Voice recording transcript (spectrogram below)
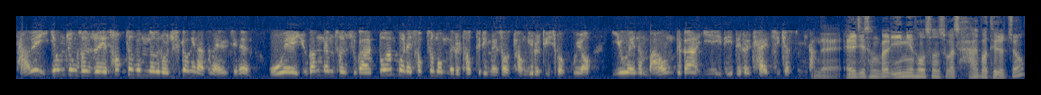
4회 이영종 선수의 석점 홈런으로 추격에 나선 LG는 5회 유강남 선수가 또 한 번의 석점 홈런을 터뜨리면서 경기를 뒤집었고요. 이후에는 마운드가 이 리드를 잘 지켰습니다. 네, LG 선발 이민호 선수가 잘 버텨줬죠?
